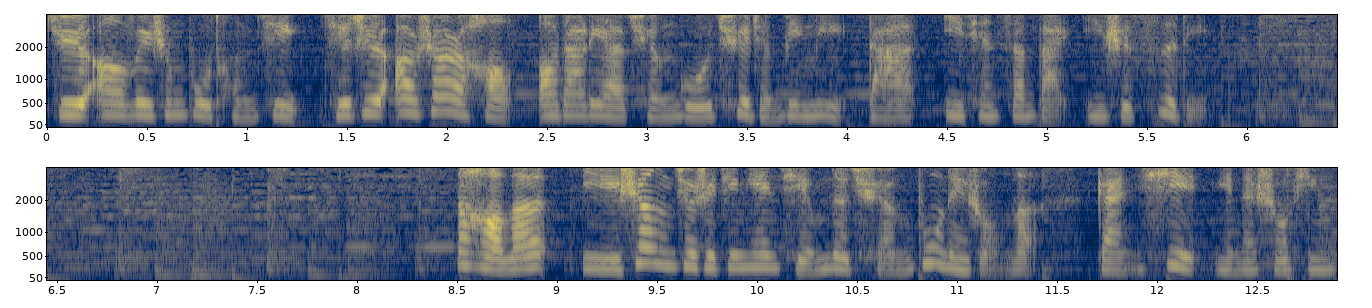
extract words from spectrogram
据澳卫生部统计，截至二十二号，澳大利亚全国确诊病例达一千三百一十四例。那好了，以上就是今天节目的全部内容了，感谢您的收听。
